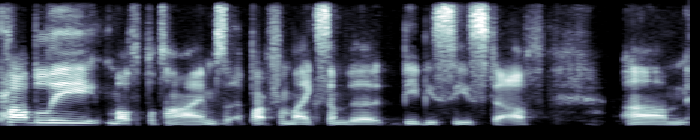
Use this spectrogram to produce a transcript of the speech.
probably multiple times, apart from like some of the BBC stuff. Um,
